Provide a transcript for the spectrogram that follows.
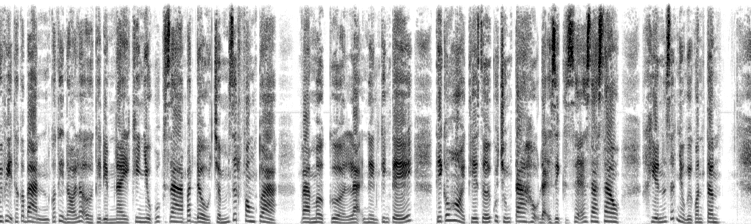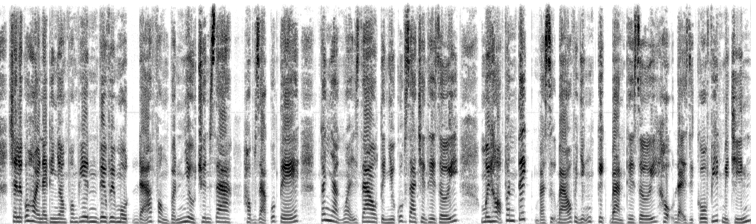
Quý vị và các bạn, có thể nói là ở thời điểm này khi nhiều quốc gia bắt đầu chấm dứt phong tỏa và mở cửa lại nền kinh tế, thì câu hỏi thế giới của chúng ta hậu đại dịch sẽ ra sao khiến rất nhiều người quan tâm. Trả lời câu hỏi này thì nhóm phóng viên VV1 đã phỏng vấn nhiều chuyên gia, học giả quốc tế, các nhà ngoại giao từ nhiều quốc gia trên thế giới, mời họ phân tích và dự báo về những kịch bản thế giới hậu đại dịch COVID-19.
